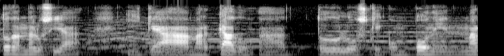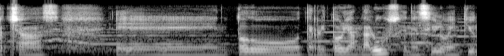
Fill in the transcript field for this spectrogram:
toda Andalucía y que ha marcado a todos los que componen marchas eh, en todo territorio andaluz en el siglo XXI.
